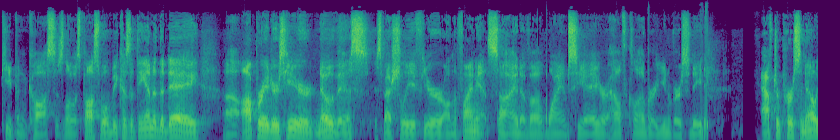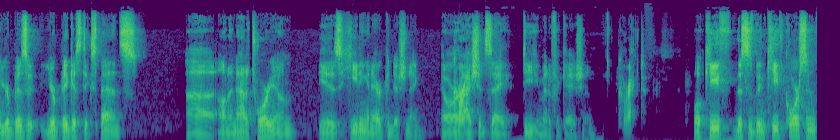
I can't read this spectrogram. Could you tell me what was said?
keeping costs as low as possible. Because at the end of the day, uh, operators here know this, especially if you're on the finance side of a YMCA or a health club or a university. After personnel, your, busy, your biggest expense uh, on a natatorium is heating and air conditioning, or Correct. I should say, dehumidification. Correct. Well, Keith, this has been Keith Coursin,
